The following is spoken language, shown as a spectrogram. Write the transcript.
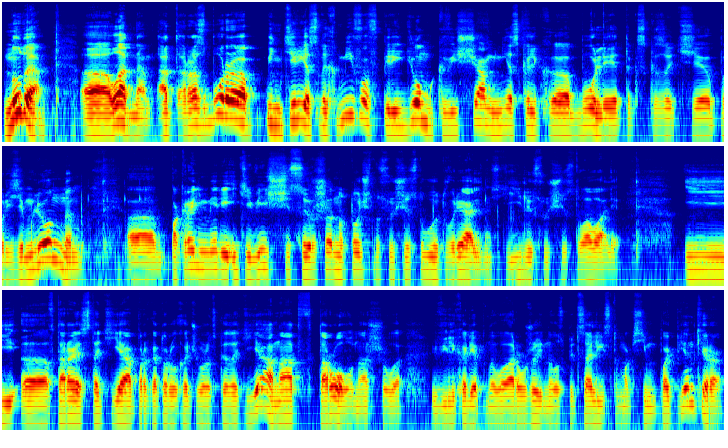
Ну да. А, ладно, от разбора интересных мифов перейдем к вещам несколько более, так сказать, приземленным. А, по крайней мере, эти вещи совершенно точно существуют в реальности или существовали. И э, вторая статья, про которую хочу рассказать я, она от второго нашего великолепного оружейного специалиста Максима Попенкера,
